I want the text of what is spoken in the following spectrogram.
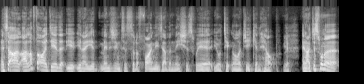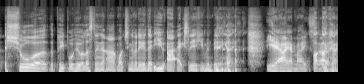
And so I, I love the idea that you you know you're managing to sort of find these other niches where your technology can help. Yeah. And I just want to assure the people who are listening that aren't watching the video that you are actually a human being. Eh? Yeah, I am, mate. So, Oh, okay.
